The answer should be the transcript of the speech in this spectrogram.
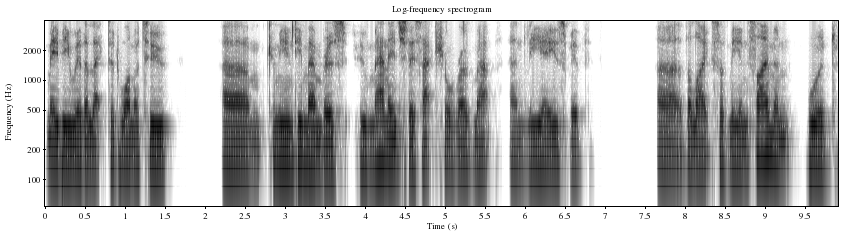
maybe with elected one or two um, community members who manage this actual roadmap and liaise with uh, the likes of me and Simon would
